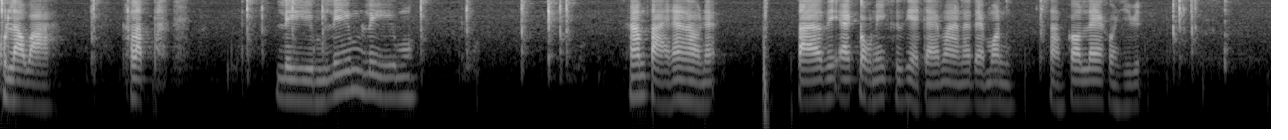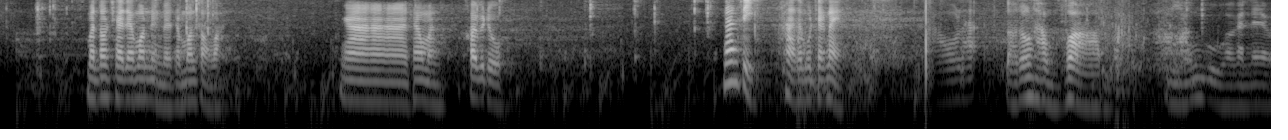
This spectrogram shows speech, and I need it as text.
ขุดลาวา ครับ ลืมลืมลืม ห้ามตายนะเขาเนี่ย ตายแล้วสิแอคตกนี่คือเสียใจมากนะไดมอนด์สามก้อนแรกของชีวิต มันต้องใช้ไดมอนด์หนึ่งหรือไดมอนด์สองวะงาช่างมัน ค่อยไปดู นั่นสิ หาสมุดจากไหน เอาละ เราต้องทำฟาร์ม เลี้ยงวัวกันแล้ว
